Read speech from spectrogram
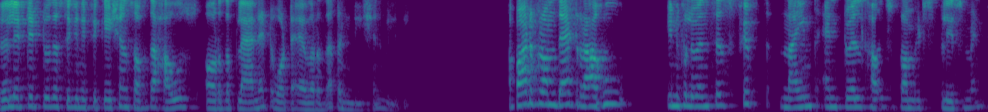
related to the significations of the house or the planet, whatever the condition will be. Apart from that, Rahu influences 5th, 9th and 12th house from its placement.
